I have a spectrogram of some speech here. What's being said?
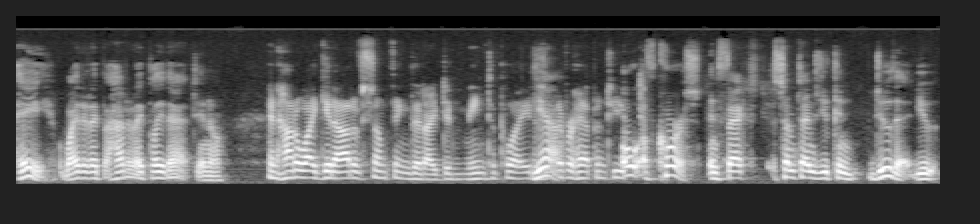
hey, why did I, how did I play that, you know? And how do I get out of something that I didn't mean to play? Does yeah. that ever happen to you? Oh, of course. In fact, sometimes you can do that. You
